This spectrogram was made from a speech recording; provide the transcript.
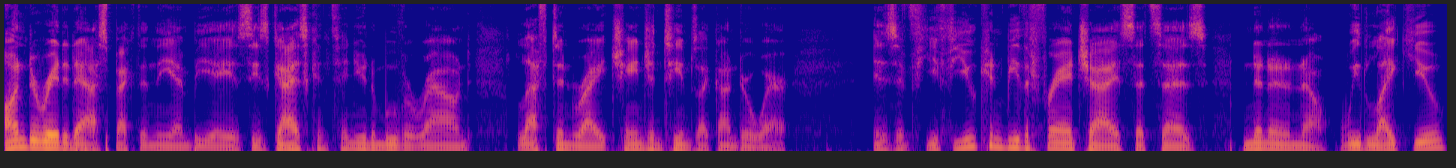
underrated aspect in the NBA is these guys continue to move around left and right, changing teams like underwear is if if you can be the franchise that says no no no no we like you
